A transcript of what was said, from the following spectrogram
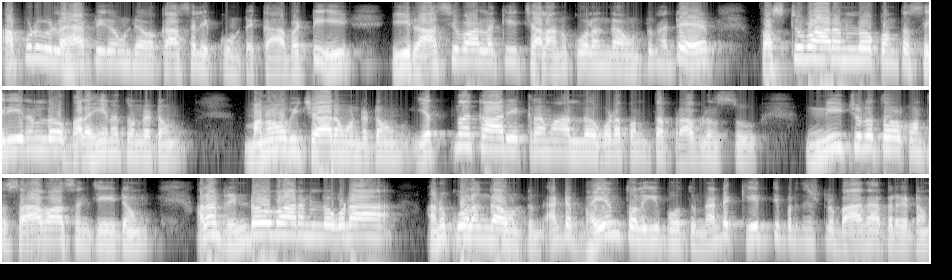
అప్పుడు వీళ్ళు హ్యాపీగా ఉండే అవకాశాలు ఎక్కువ ఉంటాయి. కాబట్టి ఈ రాశి వాళ్ళకి చాలా అనుకూలంగా ఉంటుంది. అంటే ఫస్ట్ వారంలో కొంత శరీరంలో బలహీనత ఉండటం మనోవిచారం ఉండటం యత్న కార్యక్రమాల్లో కూడా కొంత ప్రాబ్లమ్స్ నీచులతో కొంత సావాసం చేయటం అలా రెండో వారంలో కూడా అనుకూలంగా ఉంటుంది. అంటే భయం తొలగిపోతుంది. అంటే కీర్తి ప్రతిష్టలు బాగా పెరగటం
